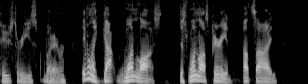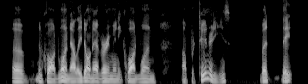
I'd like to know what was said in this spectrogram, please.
twos, threes, whatever. They've only got one loss, just one loss period outside of the quad one. Now they don't have very many quad one opportunities, but they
